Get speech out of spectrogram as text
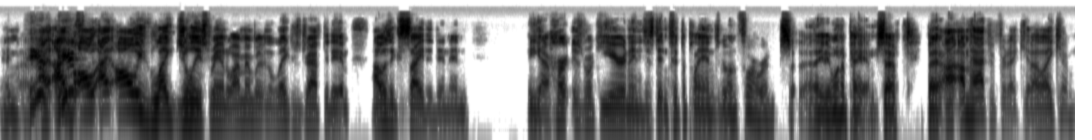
and Here- I I've here's- al- I always liked Julius Randle. I remember when the Lakers drafted him, I was excited, and then he got hurt his rookie year, and then he just didn't fit the plans going forward. So they didn't want to pay him. So, but I, I'm happy for that kid. I like him.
